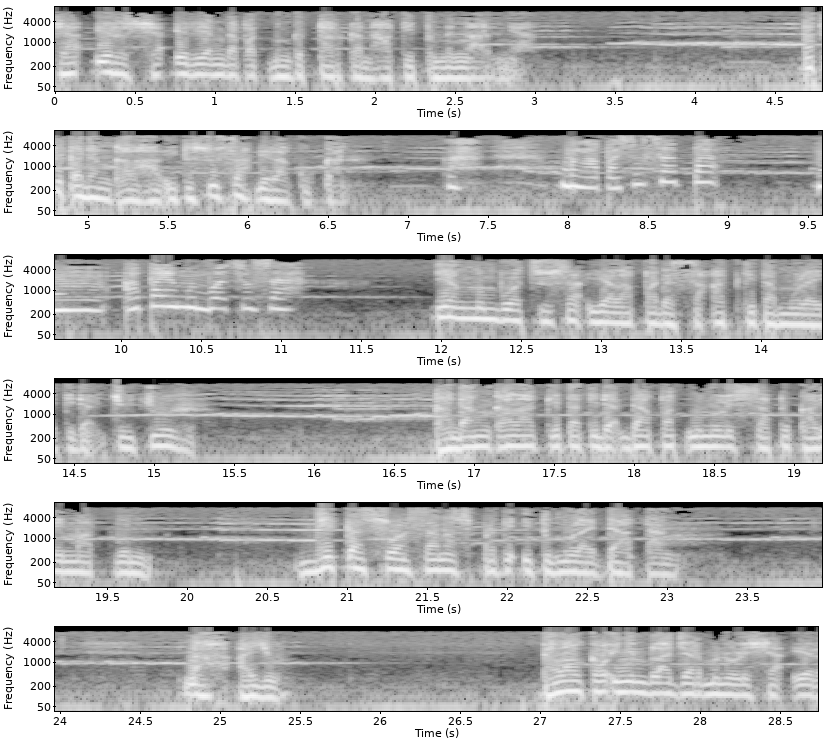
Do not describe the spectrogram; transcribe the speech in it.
syair-syair yang dapat menggetarkan hati pendengarnya. Tapi kadang-kala hal itu susah dilakukan. Ah, mengapa susah, Pak? Hmm, apa yang membuat susah? Yang membuat susah ialah pada saat kita mulai tidak jujur. Kadangkala kita tidak dapat menulis satu kalimat pun jika suasana seperti itu mulai datang. Nah, Ayu, kalau kau ingin belajar menulis syair,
